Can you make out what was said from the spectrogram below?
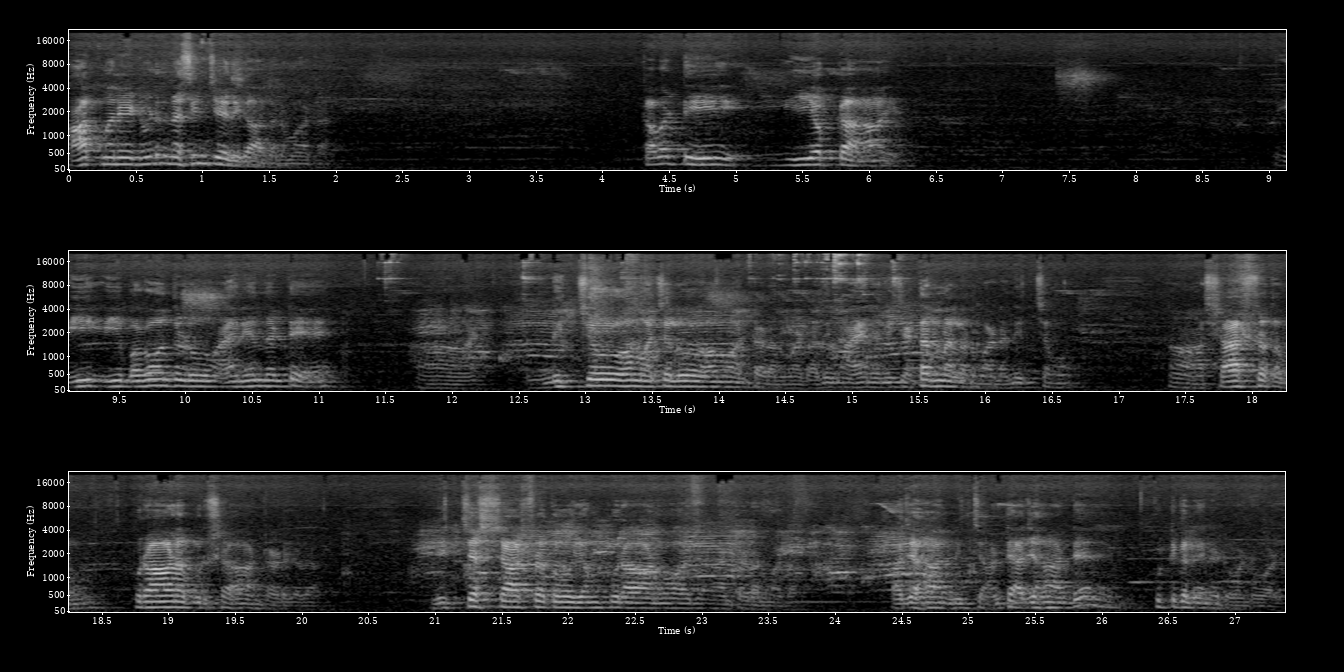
ఆత్మ అనేటువంటిది నశించేది కాదనమాట కాబట్టి ఈ యొక్క ఈ ఈ భగవంతుడు ఆయన ఏంటంటే నిత్యోహం అచలోహం అంటాడు అనమాట అది ఆయన నిత్య ఎటర్నల్ అనమాట నిత్యము. శాశ్వతము. పురాణ పురుష అంటాడు కదా. నిత్య శాశ్వతో యం పురాణో అది అంటాడు అనమాట అజహ నిత్య అంటే అజహ అంటే పుట్టిక లేనటువంటి వాడు.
